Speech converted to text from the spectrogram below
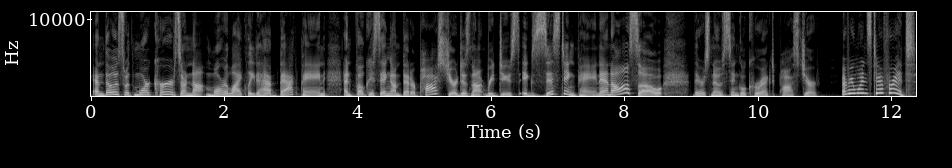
and those with more curves are not more likely to have back pain, and focusing on better posture does not reduce existing pain. And also, there's no single correct posture. Everyone's different.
